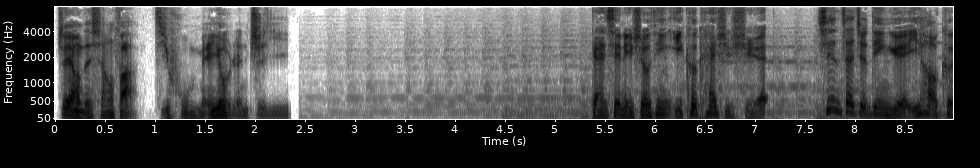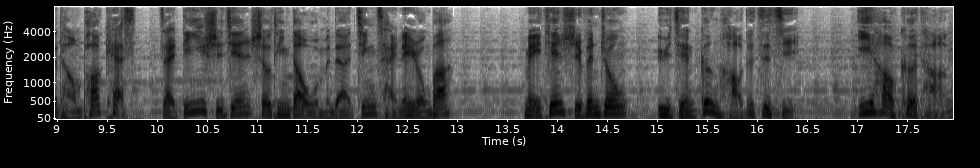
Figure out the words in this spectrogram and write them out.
这样的想法几乎没有人质疑。感谢你收听一课开始学，现在就订阅一号课堂 Podcast，在第一时间收听到我们的精彩内容吧。每天十分钟，遇见更好的自己。一号课堂。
